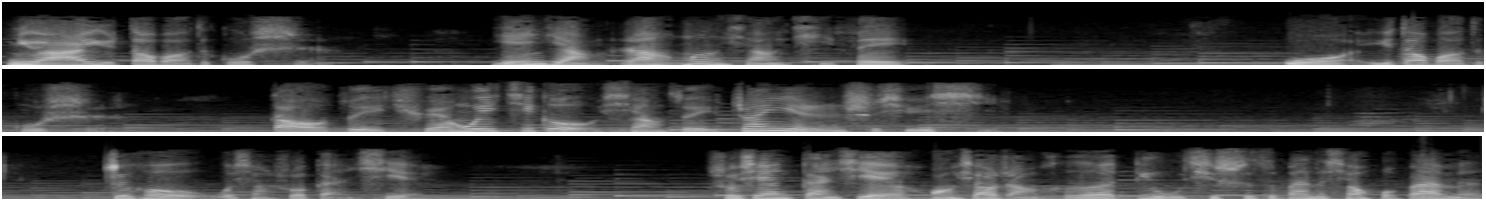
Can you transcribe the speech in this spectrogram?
女儿与道宝的故事，演讲让梦想起飞。我与道宝的故事，到最权威机构向最专业人士学习。最后，我想说感谢。首先感谢黄校长和第五期师资班的小伙伴们。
